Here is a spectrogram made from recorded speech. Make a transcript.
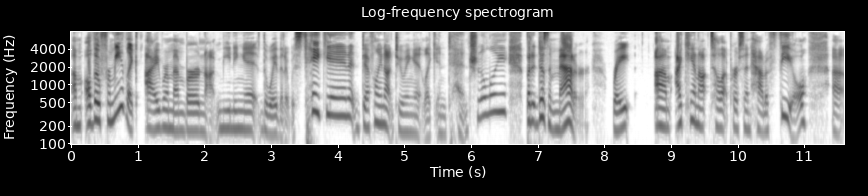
Um, although for me, like I remember not meaning it the way that it was taken, definitely not doing it like intentionally, but it doesn't matter, right? Um, I cannot tell that person how to feel. Uh,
